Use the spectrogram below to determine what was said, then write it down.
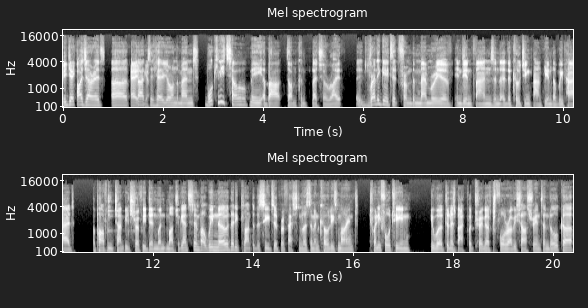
VJ. Hi, Jarrod. Uh, hey, glad to hear you're on the mend. What can you tell me about Duncan Fletcher, right? relegated from the memory of Indian fans and the, the coaching pantheon that we've had. Apart from the Champions Trophy, didn't win much against him, but we know that he planted the seeds of professionalism in Kohli's mind. 2014, he worked on his back foot trigger before Ravi Shastri and Tendulkar,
